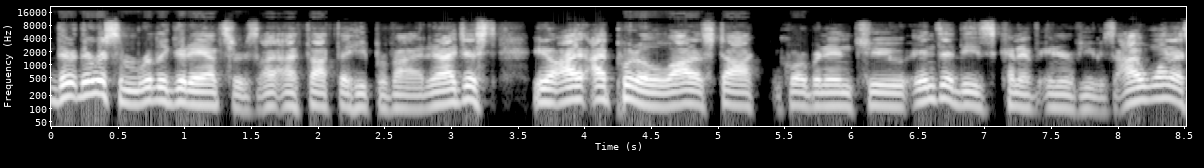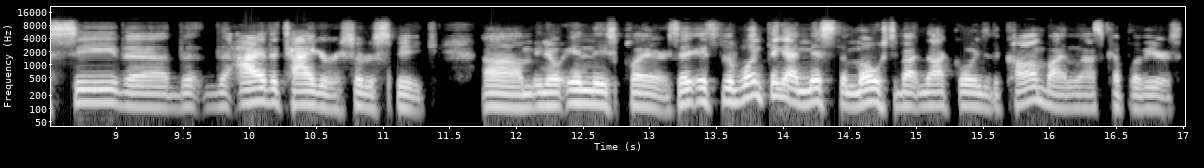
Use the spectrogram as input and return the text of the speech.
there there were some really good answers I, I thought that he provided. And I just, you know, I, I put a lot of stock, Corbin, into into these kind of interviews. I want to see the the the eye of the tiger, so to speak. Um, you know, in these players. It's the one thing I miss the most about not going to the combine the last couple of years.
